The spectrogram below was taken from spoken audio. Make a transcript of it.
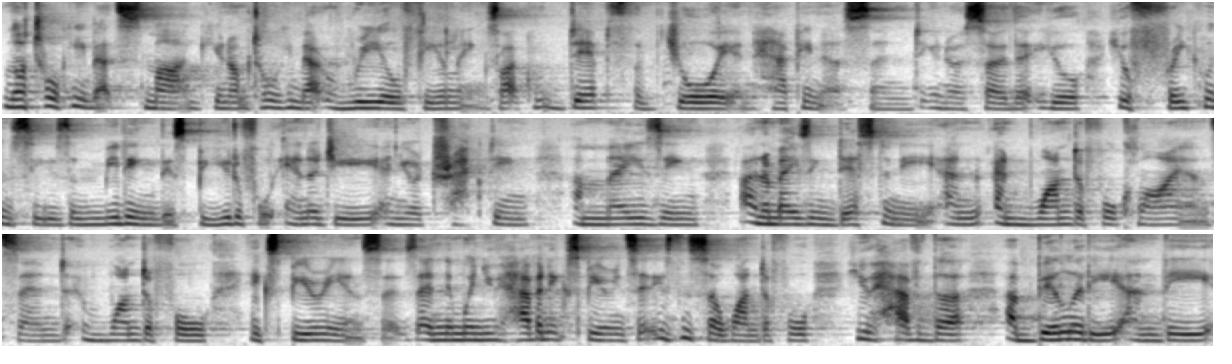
I'm not talking about smug, you know, I'm talking about real feelings like depth of joy and happiness and, you know, so that your, your frequency is emitting this beautiful energy and you're attracting amazing, an amazing destiny and, and wonderful clients and wonderful experiences. And then when you have an experience that isn't so wonderful, you have the ability and the,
